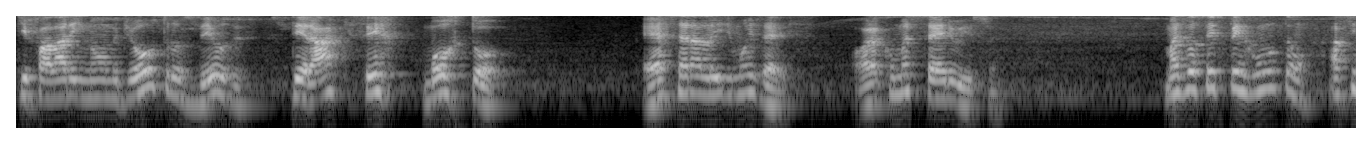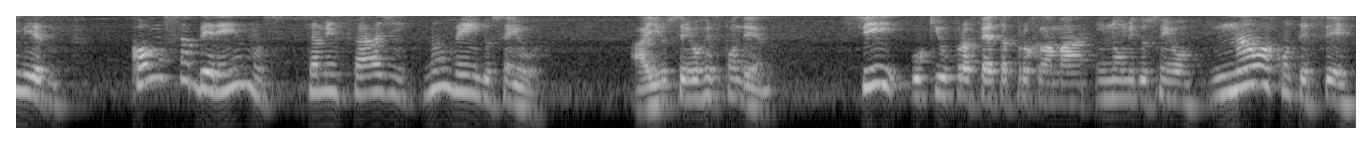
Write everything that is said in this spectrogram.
que falar em nome de outros deuses, terá que ser morto. Essa era a lei de Moisés. Olha como é sério isso. Mas vocês perguntam a si mesmo: como saberemos se a mensagem não vem do Senhor? Aí o Senhor respondendo: se o que o profeta proclamar em nome do Senhor não acontecer,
